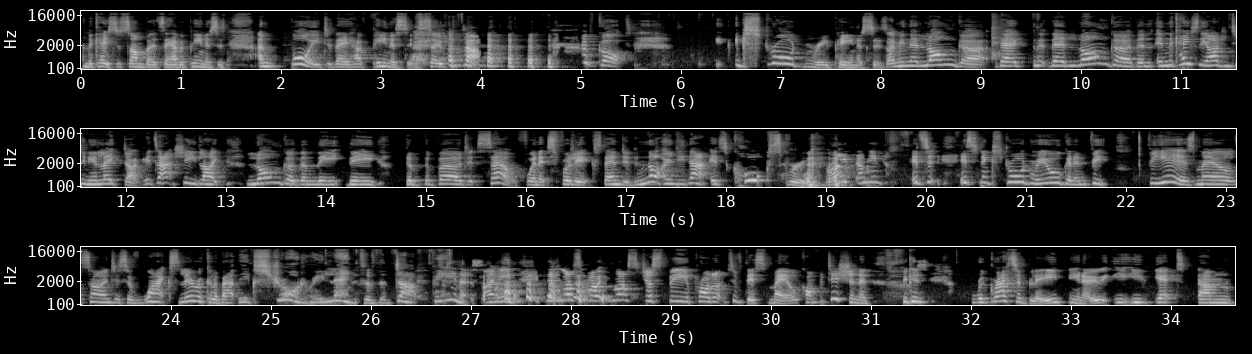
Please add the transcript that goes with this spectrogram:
in the case of some birds, they have a penises, and boy, do they have penises! So I've got extraordinary penises. I mean, they're longer. They're they're longer than in the case of the Argentinian lake duck. It's actually like longer than the the the, the bird itself when it's fully extended. And not only that, it's corkscrewed. Right? I mean, it's it's an extraordinary organ. And for, for years, male scientists have waxed lyrical about the extraordinary length of the duck penis. I mean, it must it must just be a product of this male competition, and because regrettably, you know, you, you get um,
